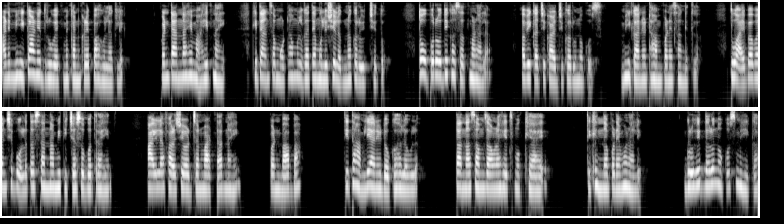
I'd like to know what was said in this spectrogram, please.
आणि मिहिका आणि ध्रुव एकमेकांकडे पाहू लागले. पण त्यांना हे माहीत नाही की त्यांचा मोठा मुलगा त्या मुलीशी लग्न करू इच्छितो. तो उपरोधिक हसत म्हणाला अविकाची काळजी करू नकोस मिहिकाने ठामपणे सांगितलं. तू आईबाबांशी बोलत असताना मी तिच्यासोबत राहीन. आईला फारशी अडचण वाटणार नाही. पण बाबा ती थांबली आणि डोकं हलवलं. त्यांना समजावणं हेच मुख्य आहे. ती खिन्नपणे म्हणाली गृहीत धरू नकोस मिहिका.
